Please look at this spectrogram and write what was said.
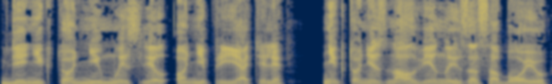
где никто не мыслил о неприятеле, никто не знал вины за собою,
